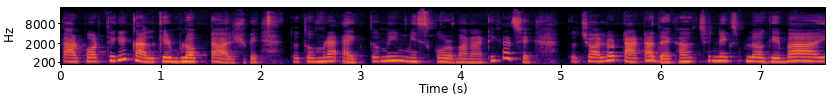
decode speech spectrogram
তারপর থেকে কালকের ব্লগটা আসবে। তো তোমরা একদমই মিস করবা না, ঠিক আছে? তো চলো, টাটা, দেখা হচ্ছে নেক্সট ব্লগে বাই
